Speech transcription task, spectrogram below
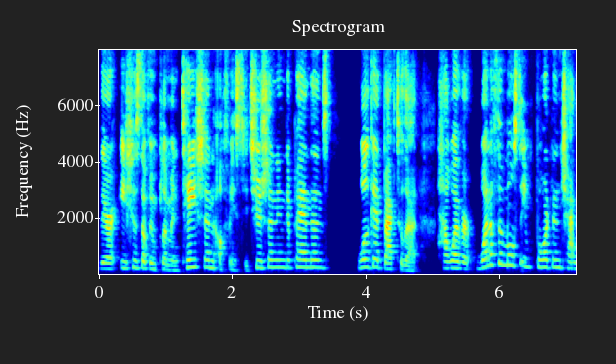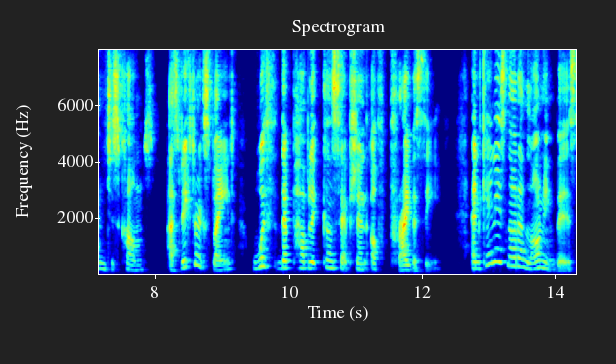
there are issues of implementation, of institution independence. We'll get back to that. However, one of the most important challenges comes, as Victor explained, with the public conception of privacy. And Kenya is not alone in this.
